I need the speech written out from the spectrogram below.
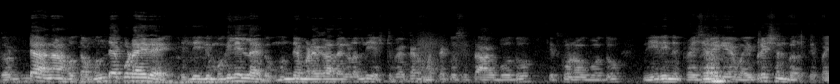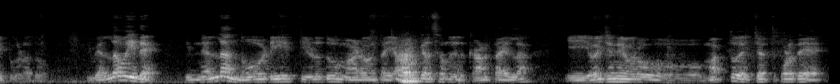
ದೊಡ್ಡ ಅನಾಹುತ ಮುಂದೆ ಕೂಡ ಇದೆ. ಇಲ್ಲಿ ಇಲ್ಲಿ ಮುಗಿಲಿಲ್ಲ ಇದು. ಮುಂದೆ ಮಳೆಗಾಲಗಳಲ್ಲಿ ಎಷ್ಟು ಬೇಕಾದ್ರೆ ಮತ್ತೆ ಕುಸಿತ ಆಗ್ಬೋದು, ಕಿತ್ಕೊಂಡು ಹೋಗ್ಬೋದು. ನೀರಿನ ಪ್ರೆಷರಿಗೆ ವೈಬ್ರೇಷನ್ ಬರುತ್ತೆ ಪೈಪ್ಗಳದು. ಇವೆಲ್ಲವೂ ಇದೆ. ಇದನ್ನೆಲ್ಲ ನೋಡಿ, ತಿಳಿದು ಮಾಡುವಂತ ಯಾವ ಕೆಲಸನೂ ಇಲ್ಲಿ ಕಾಣ್ತಾ ಇಲ್ಲ. ಈ ಯೋಜನೆಯವರು ಮತ್ತು ಎಚ್ಚೆತ್ತುಕೊಳ್ಳದೆ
